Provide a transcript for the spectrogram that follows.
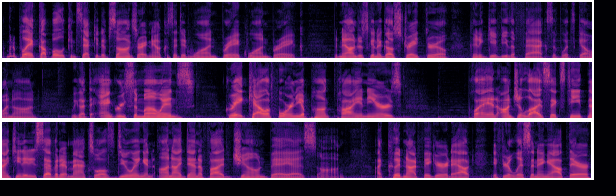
I'm going to play a couple consecutive songs right now because I did one break, one break. But now I'm just going to go straight through. Going to give you the facts of what's going on. We got the Angry Samoans, Great California Punk Pioneers, playing on July 16th, 1987 at Maxwell's, doing an unidentified Joan Baez song. I could not figure it out. If you're listening out there,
